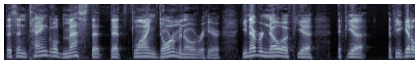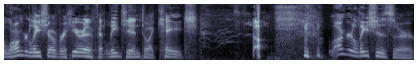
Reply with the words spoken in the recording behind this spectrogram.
this entangled mess that that's lying dormant over here. You never know if you if you if you get a longer leash over here if it leads you into a cage. so, longer leashes are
